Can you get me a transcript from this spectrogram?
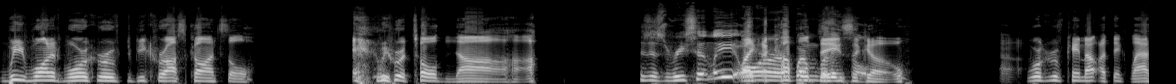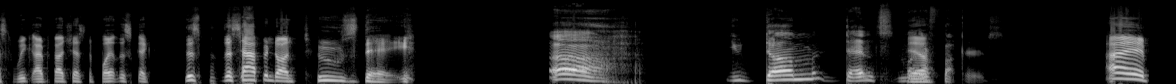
we wanted Wargroove to be cross console." And we were told, nah. Is this recently like or a couple days ago. Uh, Wargroove came out, I think, last week. I've got a chance to play it. This like this this happened on Tuesday. Ah, you dumb, dense Yeah. motherfuckers. I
